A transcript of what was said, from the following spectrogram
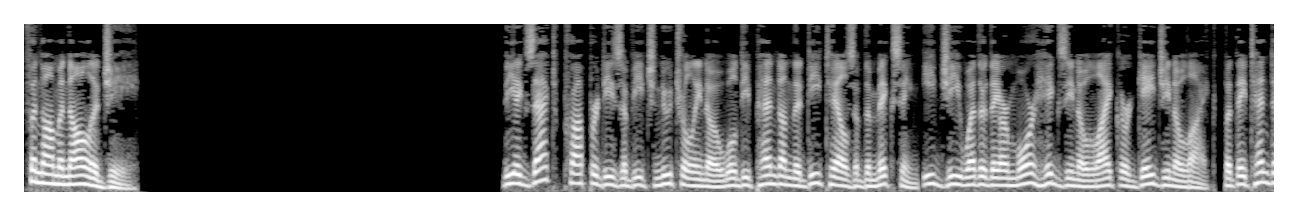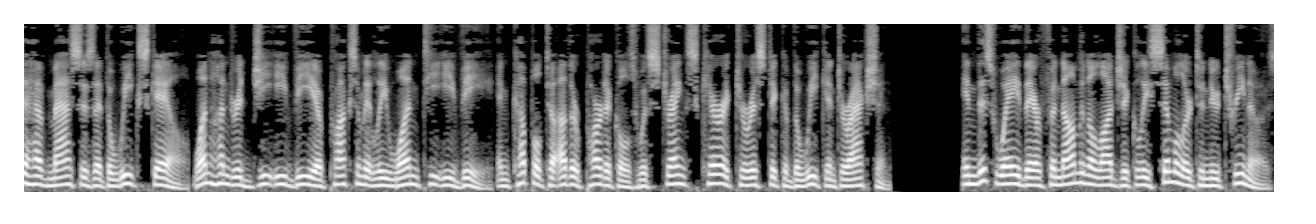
Phenomenology The exact properties of each neutralino will depend on the details of the mixing e.g. whether they are more Higgsino-like or gaugino-like, but they tend to have masses at the weak scale 100 GeV approximately 1 TeV and coupled to other particles with strengths characteristic of the weak interaction. In this way they are phenomenologically similar to neutrinos,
